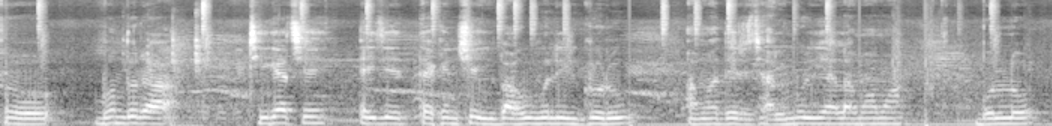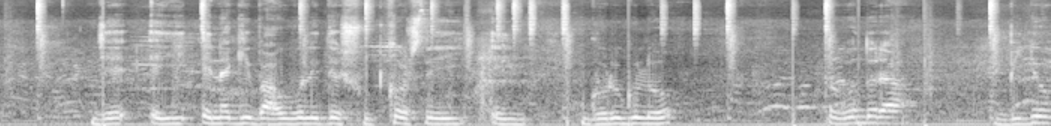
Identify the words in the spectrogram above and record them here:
তো বন্ধুরা, ঠিক আছে, এই যে দেখেন সেই বাহুবলীর গরু, আমাদের ঝালমুড়ি আলা মামা বলল যে, এই, এ নাকি বাহুবলীতে শ্যুট করছে এই এই গরুগুলো। তো বন্ধুরা ভিডিও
